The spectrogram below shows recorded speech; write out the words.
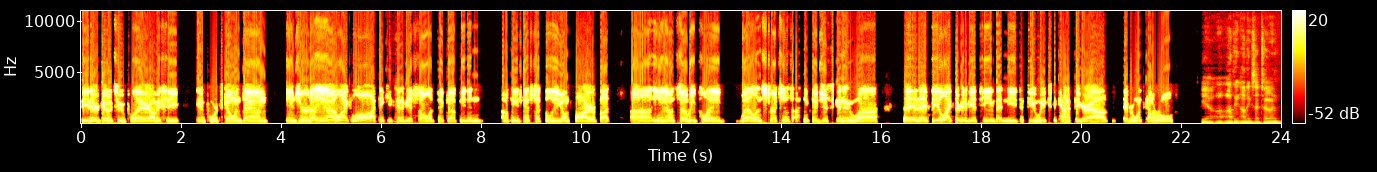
be their go to player. Obviously, imports going down injured. You know, I like Law. I think he's going to be a solid pickup. He didn't. I don't think he's going to set the league on fire, but uh, you know, and Sobey played well in stretches. I think they're just going to. Uh, they, they feel like they're going to be a team that needs a few weeks to kind of figure out everyone's kind of roles. Yeah, I, think I think so too, and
